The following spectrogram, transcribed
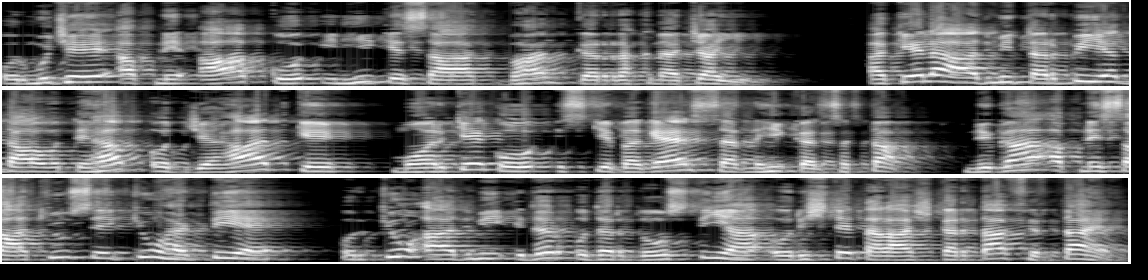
اور مجھے اپنے آپ کو انہی کے ساتھ باندھ کر رکھنا چاہیے۔ اکیلا آدمی تربیت، دعوت حق اور جہاد کے مورکے کو اس کے بغیر سر نہیں کر سکتا۔ نگاہ اپنے ساتھیوں سے کیوں ہٹتی ہے اور کیوں آدمی ادھر ادھر دوستیاں اور رشتے تلاش کرتا پھرتا ہے؟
